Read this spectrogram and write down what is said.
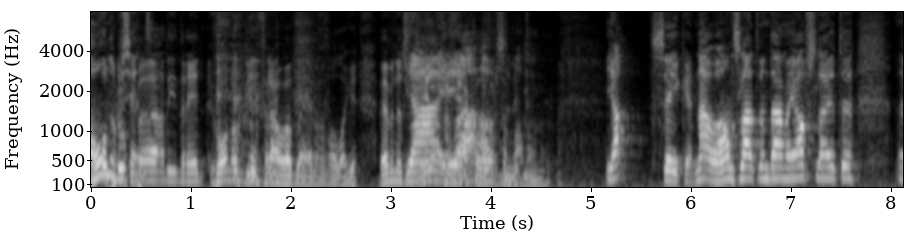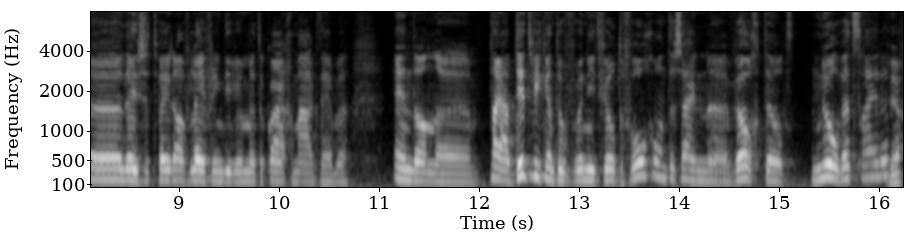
ja, 100%. oproep eh, aan iedereen, gewoon ook die vrouwen blijven volgen. We hebben het Ja, veel te vaak over absoluut. de mannen. Ja, zeker. Nou, Hans, laten we hem daarmee afsluiten. Deze tweede aflevering die we met elkaar gemaakt hebben. En dan, nou ja, dit weekend hoeven we niet veel te volgen, want er zijn wel geteld nul wedstrijden. Ja.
